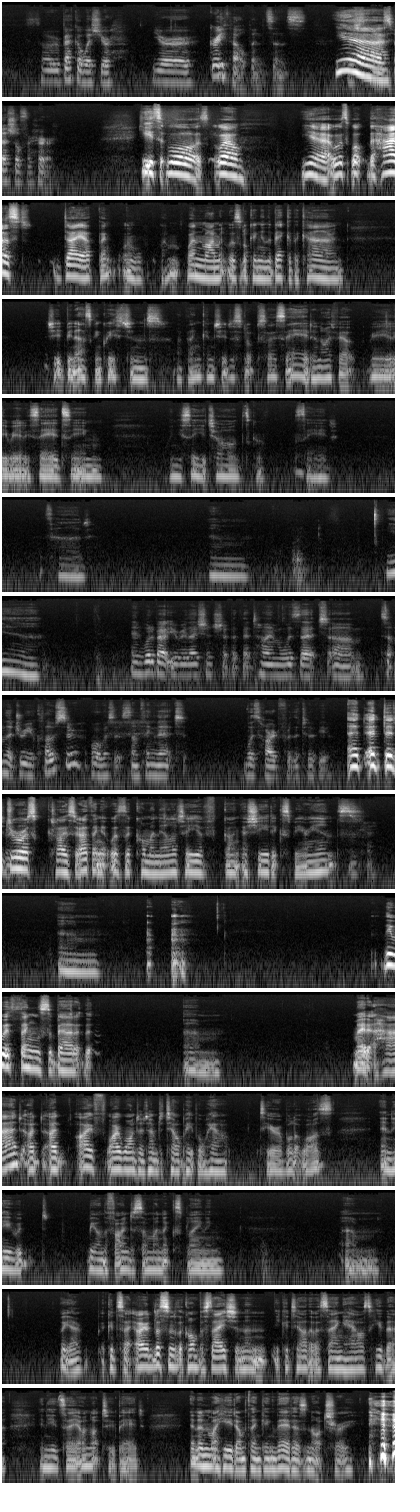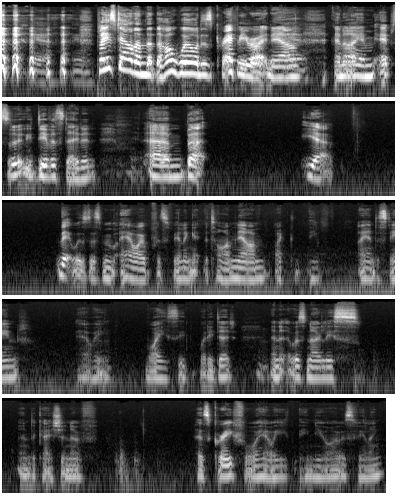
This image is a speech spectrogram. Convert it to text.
So Rebecca was your your grief help in a sense. Which kind yeah. of special for her. Yes, it was. Well, yeah, it was well, the hardest day I think well, one moment was looking in the back of the car and she'd been asking questions, I think, and she just looked so sad and I felt really, really sad seeing when you see your child's sad. It's hard. Um, yeah. And what about your relationship at that time? Was that um, something that drew you closer, or was it something that was hard for the two of you? It, it did draw us closer. I think it was the commonality of going a shared experience. Okay. Um, there were things about it that um, made it hard. I, I, I, I wanted him to tell people how terrible it was, and he would be on the phone to someone explaining. Um, well, you know, I could say I would listen to the conversation, and you could tell they were saying, "How's Heather?" and he'd say, "Oh, not too bad." And in my head, I'm thinking that is not true. Yeah. Please tell them that the whole world is crappy right now, Yeah. and I am absolutely devastated. Um, but yeah, that was just how I was feeling at the time. Now I'm I, he, I understand how he why he said what he did, and it was no less indication of his grief or how he, he knew I was feeling.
